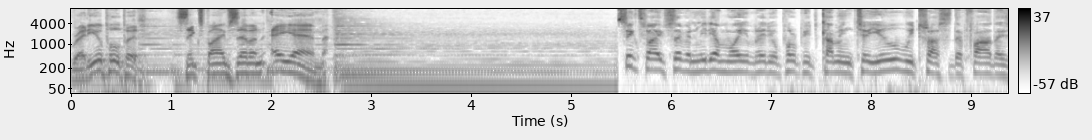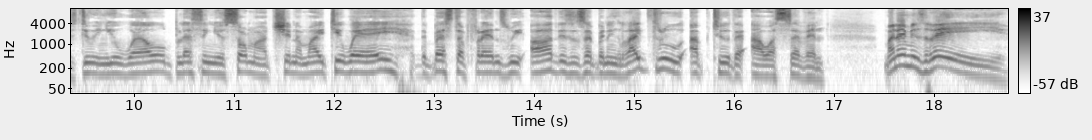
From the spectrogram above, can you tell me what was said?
Radio Pulpit, 657 AM. 657 Medium Wave Radio Pulpit coming to you. We trust the Father is doing you well, blessing you so much in a mighty way. The best of friends we are. This is happening right through up to the hour 7. My name is Ray,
